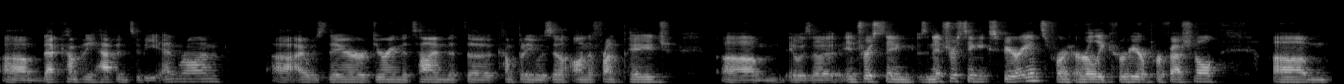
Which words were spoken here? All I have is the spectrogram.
Um, that company happened to be Enron. Uh, I was there during the time that the company was on the front page. Um, it was a interesting, it was an interesting experience for an early career professional. Um,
